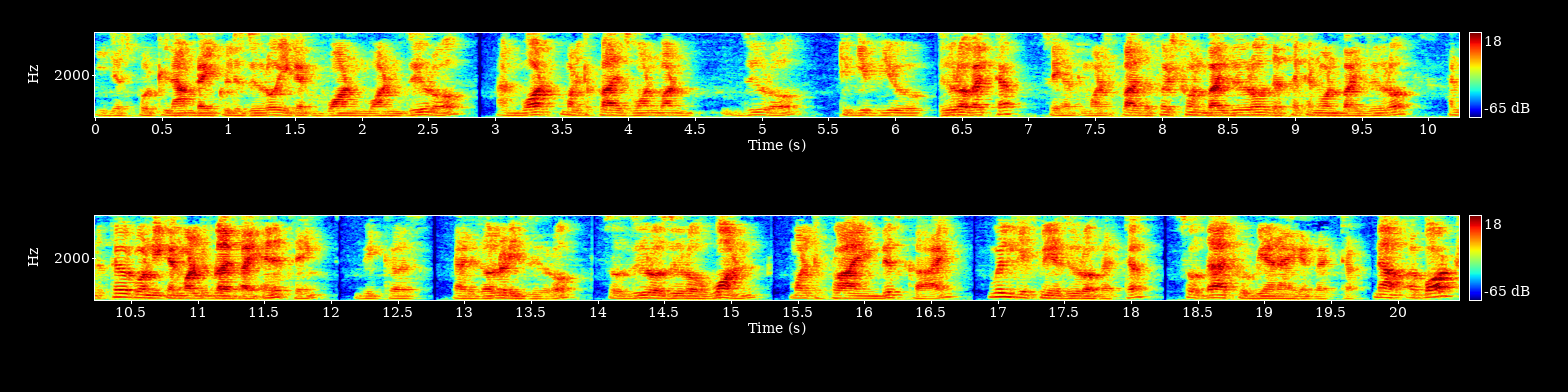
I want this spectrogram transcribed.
you just put lambda equal to 0 you get 1 1 0 and what multiplies 1 1 0 to give you 0 vector. So you have to multiply the first one by 0, the second one by 0, and the third one you can multiply by anything because that is already 0. So 0, 0, 1 multiplying this guy will give me a 0 vector. So that would be an eigenvector. Now about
